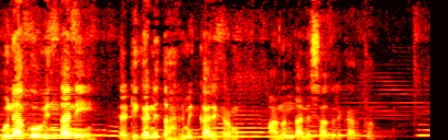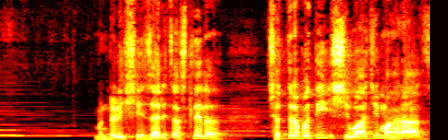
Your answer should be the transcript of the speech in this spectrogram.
गुण्या गोविंदाने त्या ठिकाणी धार्मिक कार्यक्रम आनंदाने साजरे करतात. मंडळी शेजारीच असलेलं छत्रपती शिवाजी महाराज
